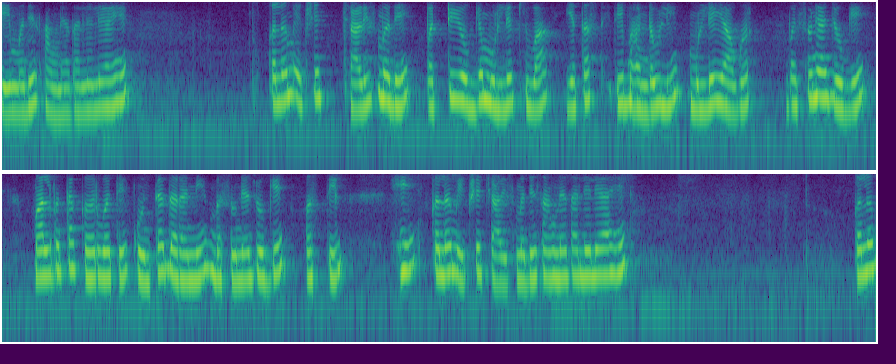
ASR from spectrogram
एमध्ये सांगण्यात आलेले आहे. कलम एकशे चाळीसमध्ये पट्टीयोग्य मूल्य किंवा यथास्थिती भांडवली मूल्य यावर बसवण्याजोगे मालमत्ता कर व ते कोणत्या दरांनी बसवण्याजोगे असतील हे कलम एकशे चाळीसमध्ये सांगण्यात आलेले आहे. कलम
